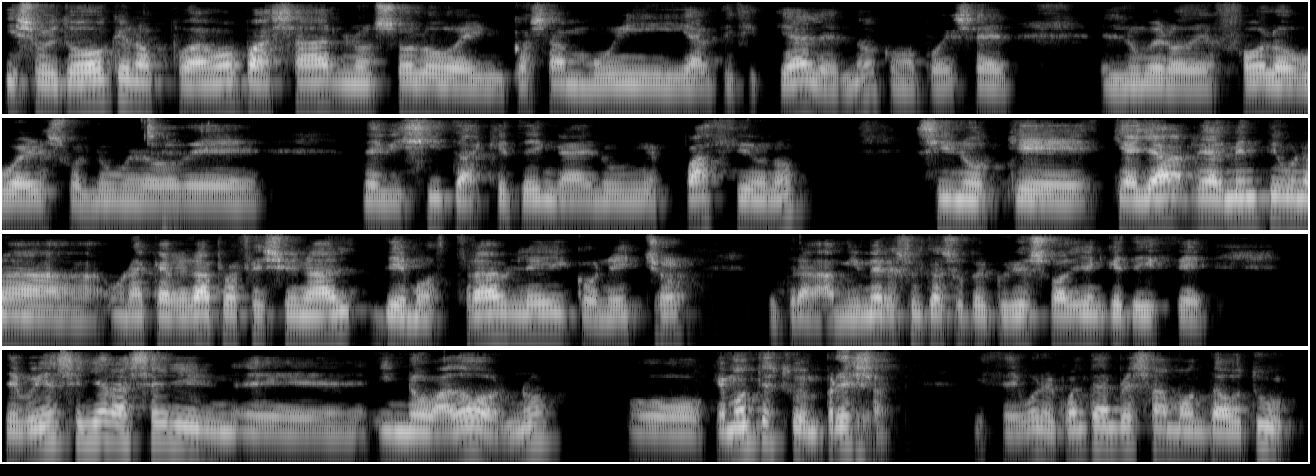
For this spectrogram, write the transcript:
y sobre todo que nos podamos basar no solo en cosas muy artificiales, ¿no? Como puede ser el número de followers o el número de, visitas que tenga en un espacio, ¿no? Sino que, haya realmente una, carrera profesional demostrable y con hechos detrás. A mí me resulta súper curioso alguien que te dice, te voy a enseñar a ser eh, innovador, ¿no? O que montes tu empresa. Dice, bueno, ¿y cuántas empresas has montado tú?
